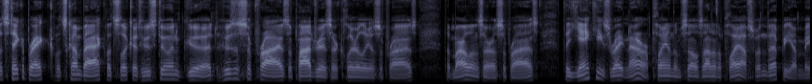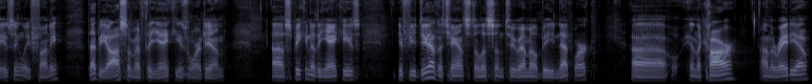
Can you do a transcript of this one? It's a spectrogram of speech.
let's take a break. Let's come back. Let's look at who's doing good, who's a surprise. The Padres are clearly a surprise. The Marlins are a surprise. The Yankees right now are playing themselves out of the playoffs. Wouldn't that be amazingly funny? That'd be awesome if the Yankees weren't in. Uh, speaking of the Yankees, if you do have the chance to listen to MLB Network uh, in the car on the radio,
